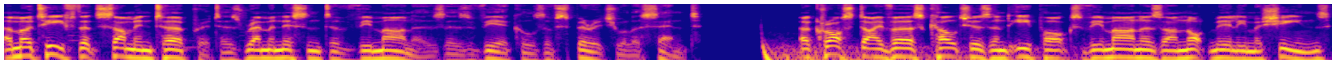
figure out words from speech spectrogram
a motif that some interpret as reminiscent of Vimanas as vehicles of spiritual ascent. Across diverse cultures and epochs, Vimanas are not merely machines,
